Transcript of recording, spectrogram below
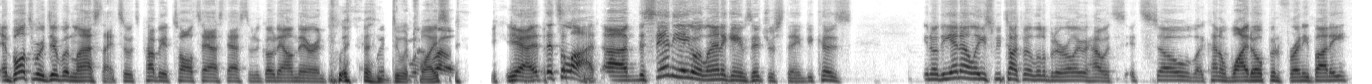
and Baltimore did win last night, so it's probably a tall task to ask them to go down there and do it twice. Yeah, that's a lot. Uh, the San Diego Atlanta game is interesting because you know the NL East. We talked about a little bit earlier how it's it's so like kind of wide open for anybody.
